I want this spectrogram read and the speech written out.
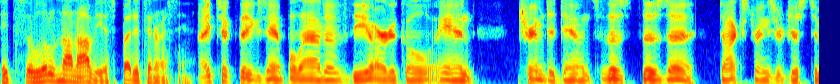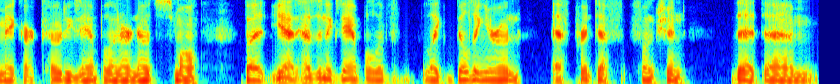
It's a little non obvious, but it's interesting. I took the example out of the article and trimmed it down. So those those uh, doc strings are just to make our code example and our notes small. But yeah, it has an example of like building your own fprintf function that um,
